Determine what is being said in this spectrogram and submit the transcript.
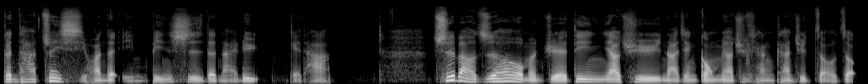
跟他最喜欢的饮冰式的奶绿给他。吃饱之后，我们决定要去哪间宫庙去看看，去走走。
